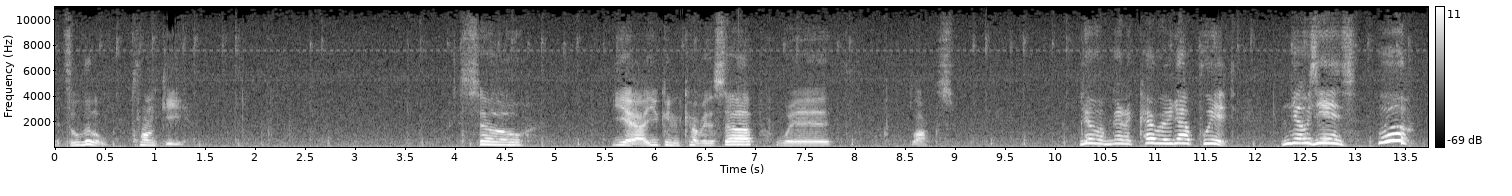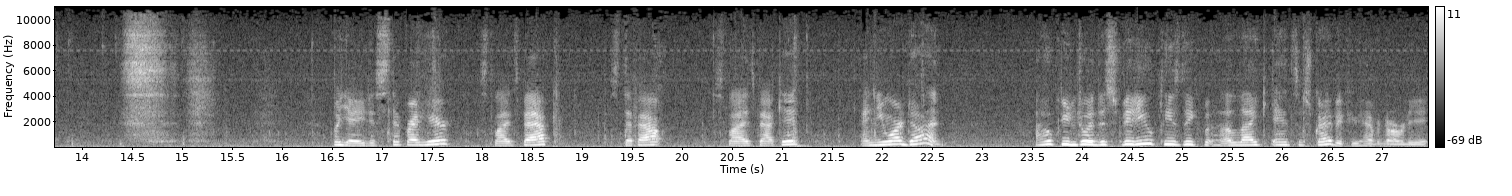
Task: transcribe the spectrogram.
it's a little clunky. So, yeah, you can cover this up with blocks no, I'm gonna cover it up with noses. Woo! But yeah, you just step right here, slides back, step out, slides back in, and you are done. I hope you enjoyed this video. Please leave a like and subscribe if you haven't already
